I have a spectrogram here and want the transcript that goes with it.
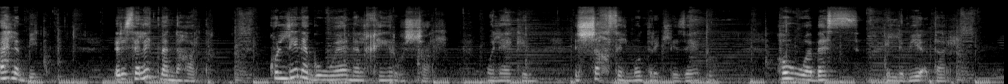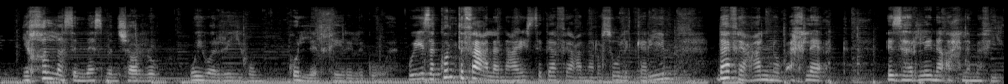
أهلا بيكم. رسالتنا النهاردة. كلنا جوانا الخير والشر ولكن الشخص المدرك لذاته هو بس اللي بيقدر يخلص الناس من شره ويوريهم كل الخير اللي جواه. وإذا كنت فعلا عايز تدافع عن الرسول الكريم دافع عنه بأخلاقك. اظهر لنا أحلى ما فيك.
